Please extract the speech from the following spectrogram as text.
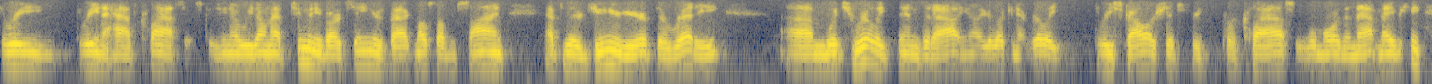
three, three and a half classes because, you know, we don't have too many of our seniors back. Most of them sign after their junior year if they're ready, um, which really thins it out. You know, you're looking at really three scholarships per, per class, a little more than that maybe.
